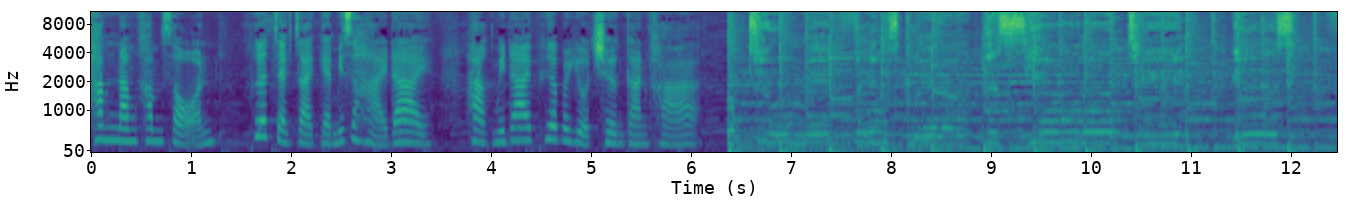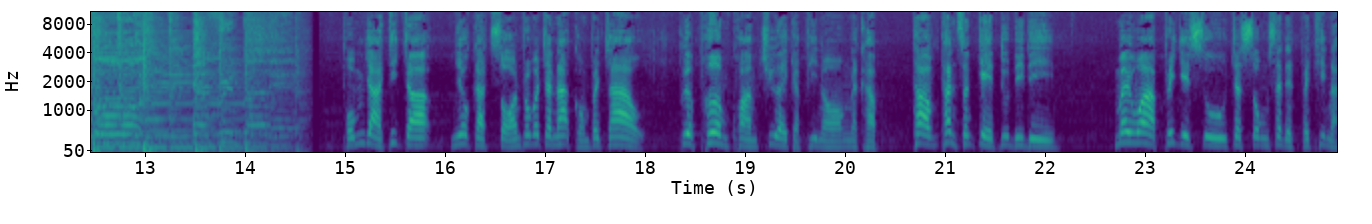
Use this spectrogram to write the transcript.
ทำนำคำสอนเพื่อแจกจ่ายแก่มิสหายได้ หากไม่ได้เพื่อประโยชน์เชิงการค้า To make things clear, this unity is for everybody. ผมอยากที่จะมีโอกาสสอนพระวจนะของพระเจ้า เพื่อเพิ่มความเชื่อให้กับพี่น้องนะครับ ถ้าท่านสังเกตดูดีๆ ไม่ว่าพระเยซูจะทรงเสด็จไปที่ไหน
